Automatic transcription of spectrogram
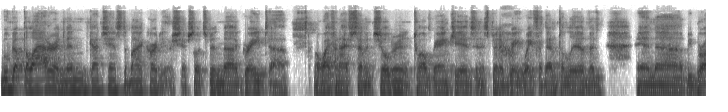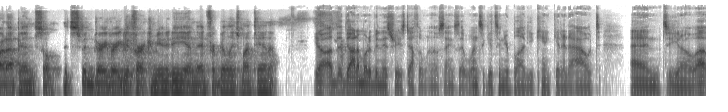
moved up the ladder and then got a chance to buy a car dealership. So it's been uh, great. Uh, my wife and I have seven children and 12 grandkids, and it's been a great way for them to live and and uh, be brought up in. So it's been very, very good for our community and, and for Billings, Montana. You know, the, the automotive industry is definitely one of those things that once it gets in your blood, you can't get it out and you know uh,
